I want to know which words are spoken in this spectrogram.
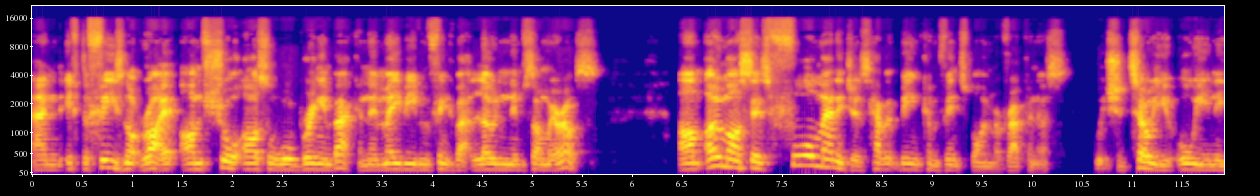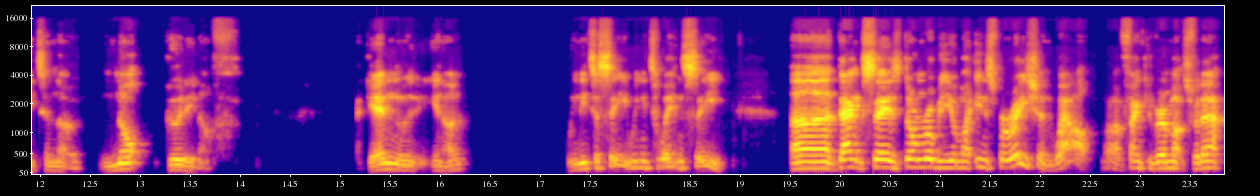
And if the fee's not right, I'm sure Arsenal will bring him back and then maybe even think about loaning him somewhere else. Um, Omar says four managers haven't been convinced by Mavropanos, which should tell you all you need to know. Not good enough. Again, you know, we need to see. We need to wait and see. Uh, Dank says, Don Robbie, you're my inspiration. Wow. Thank you very much for that.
